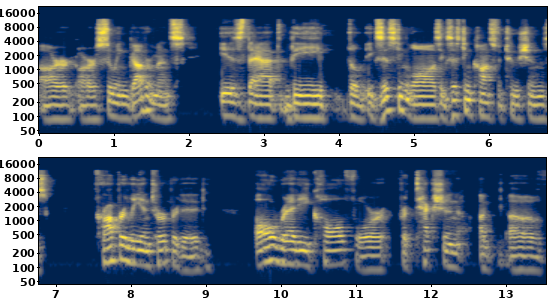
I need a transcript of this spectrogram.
are are suing governments is that the the existing laws, existing constitutions, properly interpreted, already call for protection of, of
